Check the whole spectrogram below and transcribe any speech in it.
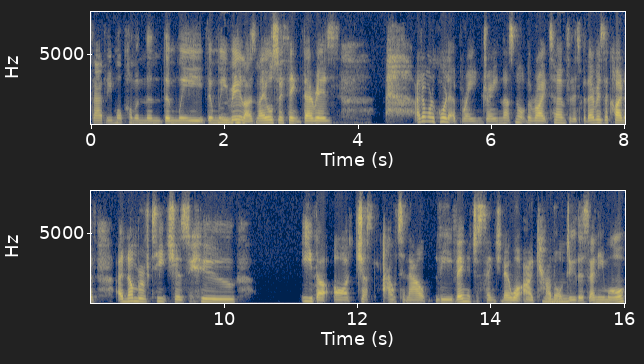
sadly more common than than we than we mm realize. And I also think there is. I don't want to call it a brain drain. That's not the right term for this, but there is a kind of a number of teachers who either are just out and out leaving, and just saying, you know what, I cannot mm do this anymore,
